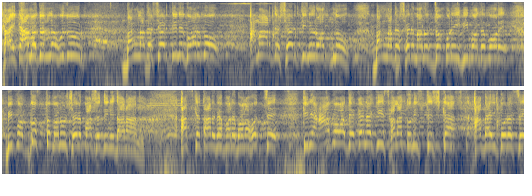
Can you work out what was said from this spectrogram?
শাইখ আহমদুল্লাহ হুজুর, বাংলাদেশের তিনি গর্ব, আমার দেশের তিনি রত্ন, বাংলাদেশের মানুষ যখনই বিপদে পড়ে, বিপদগ্রস্ত মানুষের পাশে তিনি দাঁড়ান। আজকে তার ব্যাপারে বলা হচ্ছে, তিনি আবহাওয়া দেখে নাকি সালাতুল ইস্তিসকা আদায় করেছে,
